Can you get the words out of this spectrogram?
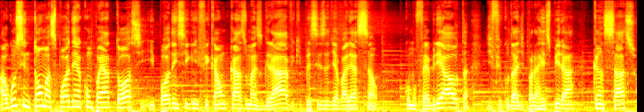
Alguns sintomas podem acompanhar tosse e podem significar um caso mais grave que precisa de avaliação, como febre alta, dificuldade para respirar, cansaço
